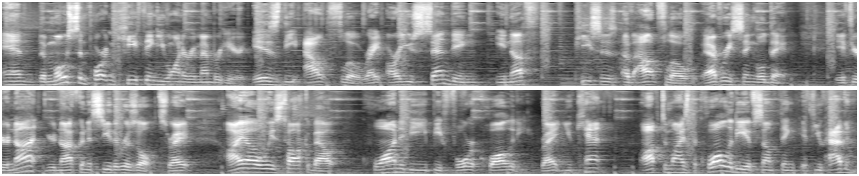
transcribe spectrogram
And the most important key thing you want to remember here is the outflow, right? Are you sending enough pieces of outflow every single day? If you're not, you're not going to see the results, right? I always talk about quantity before quality, right? You can't optimize the quality of something if you haven't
